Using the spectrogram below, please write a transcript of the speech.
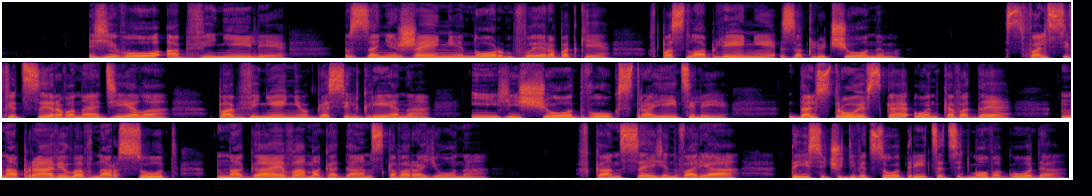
Его обвинили в занижении норм выработки, в послаблении заключенным. Сфальсифицированное дело по обвинению Гассельгрена и еще двух строителей – Дальстроевская УНКВД направила в Нарсуд Нагаева-Магаданского района. В конце января 1937 года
